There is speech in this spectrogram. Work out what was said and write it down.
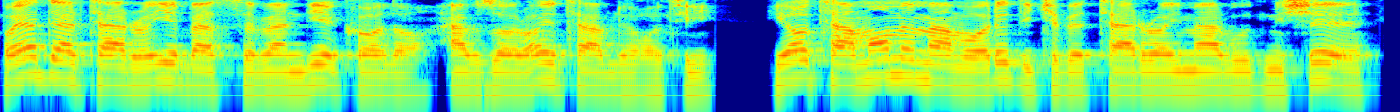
باید در طراحی بسته‌بندی کالا، ابزارهای تبلیغاتی یا تمام مواردی که به طراحی مربوط میشه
